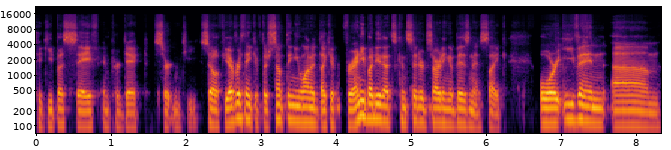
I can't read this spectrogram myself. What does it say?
to keep us safe and predict certainty. So if you ever think if there's something you wanted, like if for anybody that's considered starting a business, like, or even, um,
